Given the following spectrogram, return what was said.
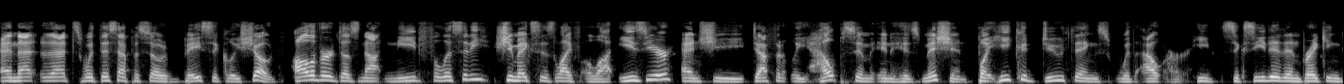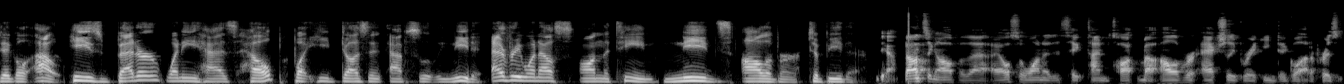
And that that's what this episode basically showed. Oliver does not need Felicity. She makes his life a lot easier and she definitely helps him in his mission, but he could do things without her. He succeeded in breaking Diggle out. He's better when he has help, but he doesn't absolutely need it. Everyone else on the team needs Oliver to be there. Yeah. Bouncing off of that, I also wanted to take time to talk about Oliver actually breaking Diggle out of prison.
